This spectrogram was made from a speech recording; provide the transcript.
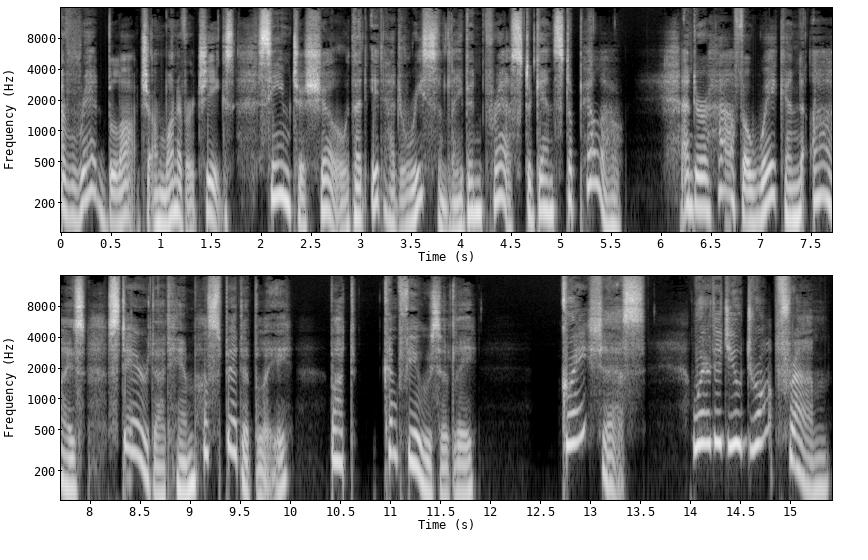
A red blotch on one of her cheeks seemed to show that it had recently been pressed against a pillow, and her half awakened eyes stared at him hospitably, but confusedly. Gracious! Where did you drop from?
